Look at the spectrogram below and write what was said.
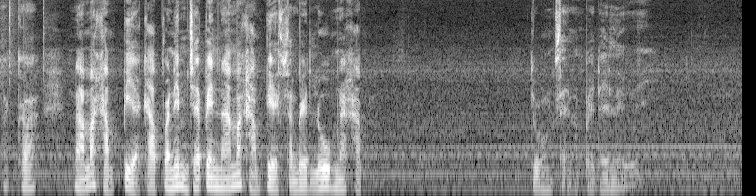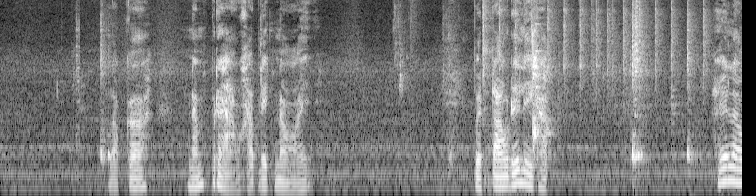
แล้วก็น้ำมะขามเปียกครับ วันนี้ผมใช้เป็นน้ำมะขามเปียกสำเร็จรูปนะครับตวงใส่ลงไปได้เลย แล้วก็น้ำเปล่าครับเล็กน้อย เปิดเตาได้เลยครับ ให้เรา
